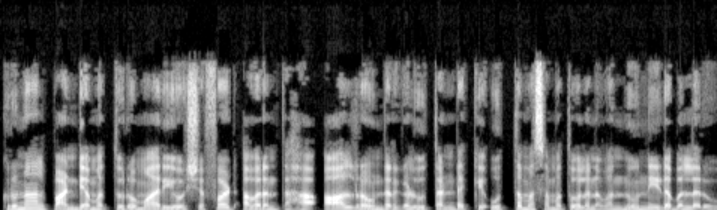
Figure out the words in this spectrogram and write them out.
ಕೃನಾಲ್ ಪಾಂಡ್ಯ ಮತ್ತು ರೊಮಾರಿಯೋ ಶೆಫರ್ಡ್ ಅವರಂತಹ ಆಲ್ರೌಂಡರ್ಗಳು ತಂಡಕ್ಕೆ ಉತ್ತಮ ಸಮತೋಲನವನ್ನು ನೀಡಬಲ್ಲರು.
